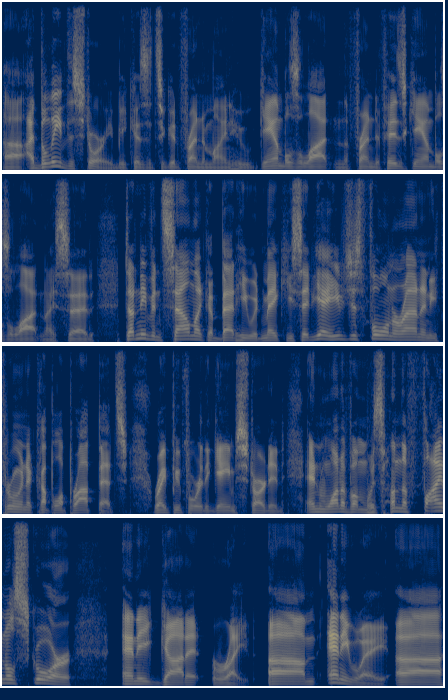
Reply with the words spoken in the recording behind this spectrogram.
uh, I believe the story because it's a good friend of mine who gambles a lot, and the friend of his gambles a lot. And I said, doesn't even sound like a bet he would make. He said, yeah, he was just fooling around, and he threw in a couple of prop bets right before the game started, and one of them was on the final score and he got it right. Um, anyway, uh,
